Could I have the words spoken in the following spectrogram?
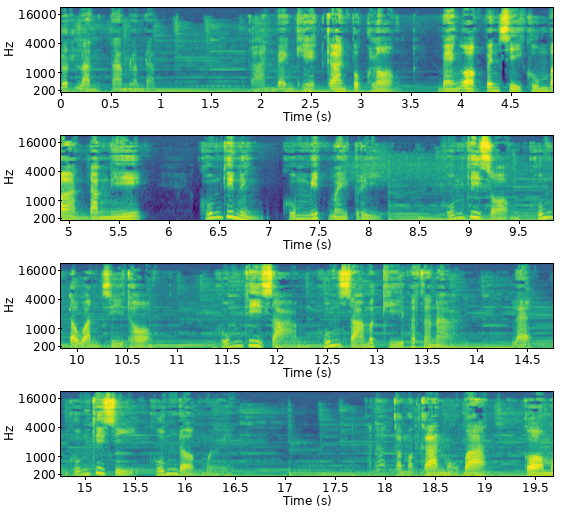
ลดหลั่นตามลำดับ การแบ่งเขตการปกครอง แบ่งออกเป็นสี่คุ้มบ้านดังนี้ คุ้มที่หนึ่งคุ้มมิตรไมตรี คุ้มที่สองคุ้มตะวันสีทอง คุ้มที่สามคุ้มสามัคคีพัฒนา และคุ้มที่สี่คุ้มดอกเหมยคณะกรรมการหมู่บ้านกม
